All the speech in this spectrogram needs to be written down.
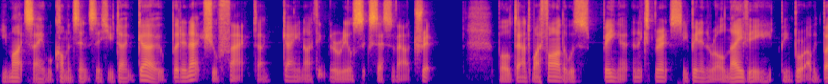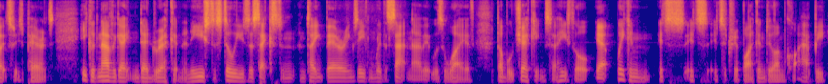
you might say, well, common sense says you don't go. But in actual fact, again, I think the real success of our trip boiled down to my father was being an experienced, he'd been in the Royal Navy, he'd been brought up with boats with his parents. He could navigate in dead reckon, and he used to still use a sextant and take bearings, even with the sat nav. It was a way of double checking. So he thought, yeah, we can, it's, it's, it's a trip I can do. I'm quite happy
